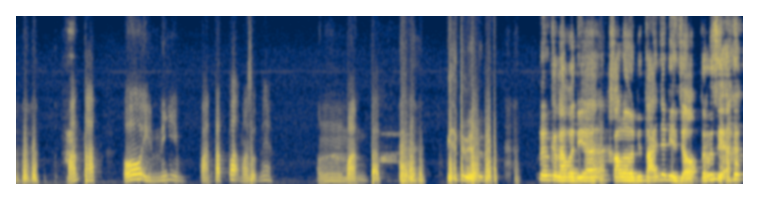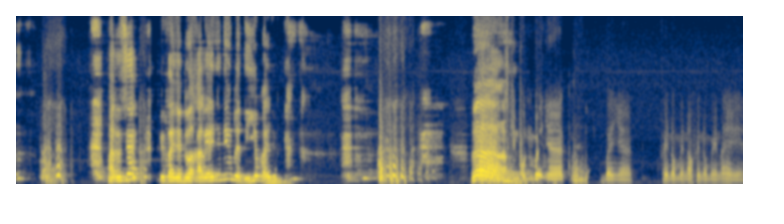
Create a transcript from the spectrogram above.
Mantat. Oh, ini pantat, Pak, maksudnya. Ang Mantat. gitu ya. Dan kenapa dia kalau ditanya dia jawab terus ya? Harusnya ditanya dua kali aja dia udah diem aja. nah, Meskipun banyak banyak fenomena-fenomena ya.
